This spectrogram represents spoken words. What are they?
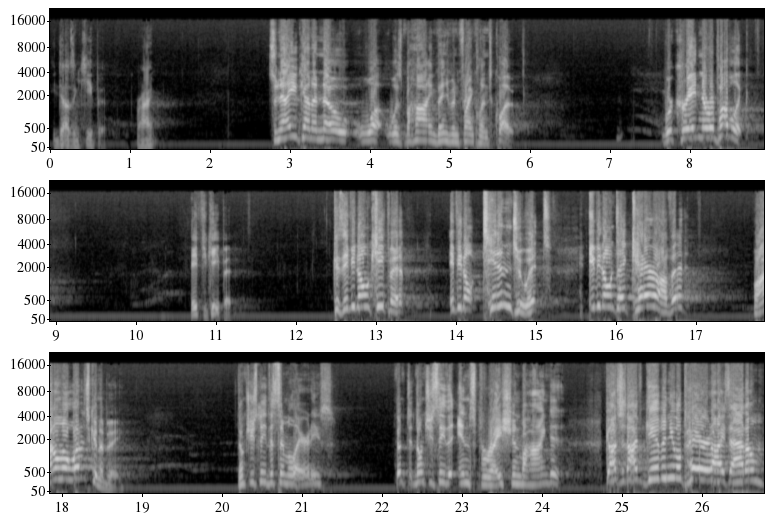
He doesn't keep it, right? So now you kind of know what was behind Benjamin Franklin's quote. we're creating a republic. If you keep it. Because if you don't keep it, if you don't tend to it, if you don't take care of it, well, I don't know what it's going to be. Don't you see the similarities? Don't, don't you see the inspiration behind it? God says, I've given you a paradise, Adam,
